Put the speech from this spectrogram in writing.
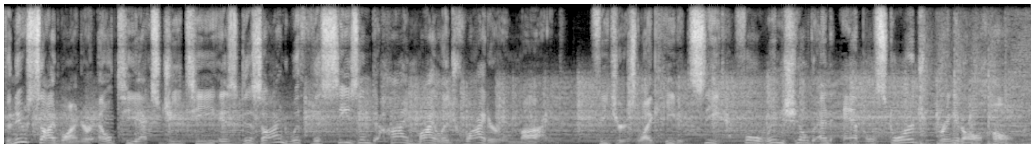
The new Sidewinder LTX GT is designed with the seasoned, high-mileage rider in mind. Features like heated seat, full windshield, and ample storage bring it all home.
